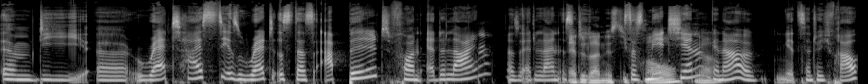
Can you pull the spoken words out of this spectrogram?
ähm, die äh, Red heißt sie, also Red ist das Abbild von Adeline, also Adeline ist, Adeline die, ist die das Frau, Mädchen, ja. genau, jetzt natürlich Frau.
